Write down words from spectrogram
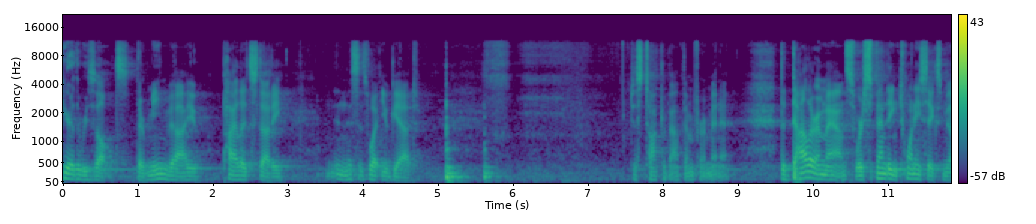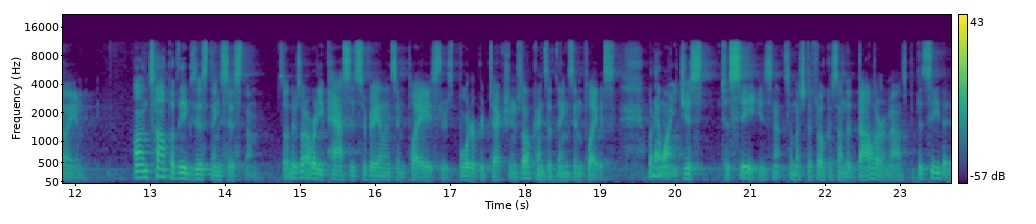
Here are the results. Their mean value, pilot study, and this is what you get. Just talk about them for a minute the dollar amounts, we're spending 26 million on top of the existing system. So there's already passive surveillance in place, there's border protection, there's all kinds of things in place. What I want you just to see is not so much to focus on the dollar amounts, but to see that,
